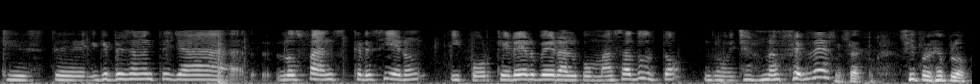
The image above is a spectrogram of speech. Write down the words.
que este, que precisamente ya los fans crecieron y por querer ver algo más adulto lo echaron a perder. Exacto. Sí, por ejemplo,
